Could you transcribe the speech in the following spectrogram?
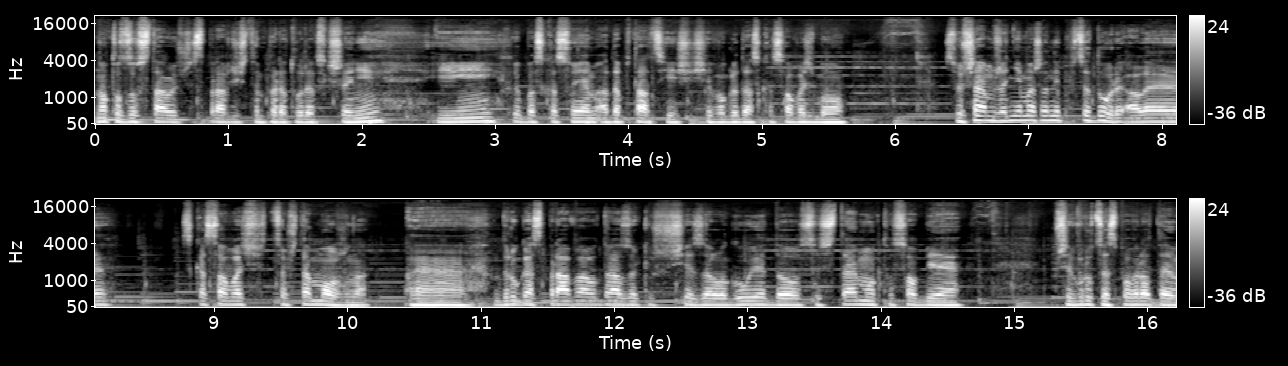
No to zostało jeszcze sprawdzić temperaturę w skrzyni i chyba skasujemy adaptację, jeśli się w ogóle da skasować, bo słyszałem, że nie ma żadnej procedury, ale skasować coś tam można. Eee, druga sprawa, od razu jak już się zaloguję do systemu, to sobie przywrócę z powrotem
